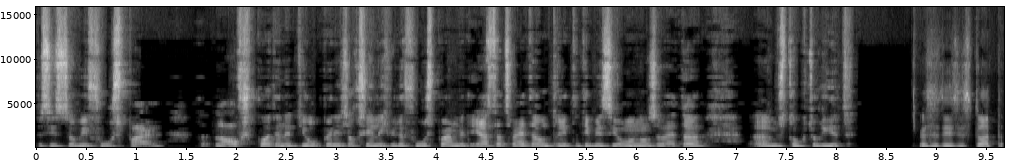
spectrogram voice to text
Das ist so wie Fußball. Laufsport in Äthiopien ist auch sehr ähnlich wie der Fußball mit erster, zweiter und dritter Division und so weiter ähm, strukturiert. Also das ist dort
